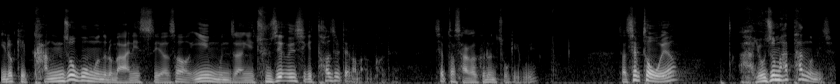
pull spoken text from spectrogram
이렇게 강조 구문으로 많이 쓰여서 이 문장이 주제 의식이 터질 때가 많거든. 챕터 4가 그런 쪽이고요. 자, 챕터 5요. 아, 요즘 핫한 놈이죠.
